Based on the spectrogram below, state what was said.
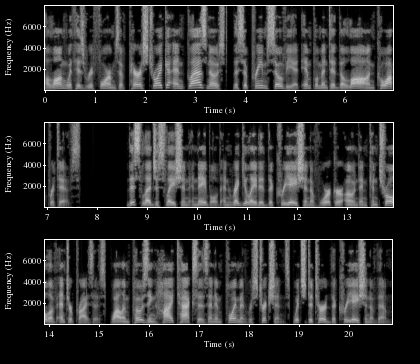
along with his reforms of perestroika and glasnost, the Supreme Soviet implemented the law on cooperatives. This legislation enabled and regulated the creation of worker-owned and control of enterprises, while imposing high taxes and employment restrictions which deterred the creation of them.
